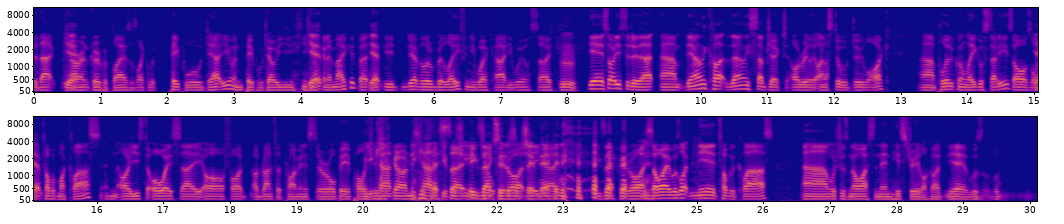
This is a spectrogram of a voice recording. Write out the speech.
to that Yeah. current group of players. I was like, look, people will doubt you and people will tell you you're Yep. not going to make it, but Yep. if you do have a little belief and you work hard, you will. So Mm. yeah, so I used to do that. Um, the only cl- the only subject I really and I still do like uh, political and legal studies. I was like Yep. top of my class, and I used to always say, "Oh, if I'd, I'd run for the prime minister or be a Well, you politician." can't, go on- you can't if you're so pushing exactly right. There you now, go. exactly right. So I was like near top of the class, um, which was nice, and then history, like I yeah, it was, was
